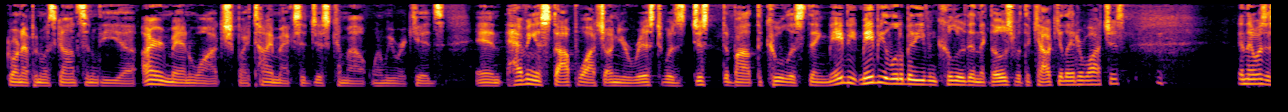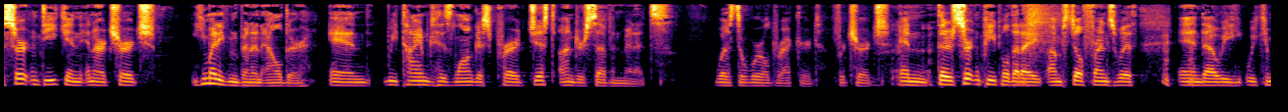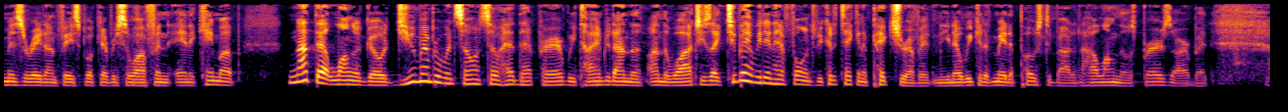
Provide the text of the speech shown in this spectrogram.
growing up in Wisconsin, the uh, Iron Man watch by Timex had just come out when we were kids, and having a stopwatch on your wrist was just about the coolest thing. Maybe maybe a little bit even cooler than the, those with the calculator watches. and there was a certain deacon in our church. He might even been an elder, and we timed his longest prayer just under seven minutes. Was the world record for church, and there's certain people that I I'm still friends with, and uh, we we commiserate on Facebook every so often, and it came up not that long ago, do you remember when so and so had that prayer? We timed it on the on the watch. He's like, too bad we didn't have phones. We could have taken a picture of it, and you know, we could have made a post about it, how long those prayers are. But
